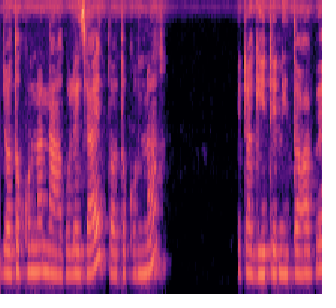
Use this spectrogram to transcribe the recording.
যতক্ষণ না না গলে যায় ততক্ষণ না এটা ঘেটে নিতে হবে।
